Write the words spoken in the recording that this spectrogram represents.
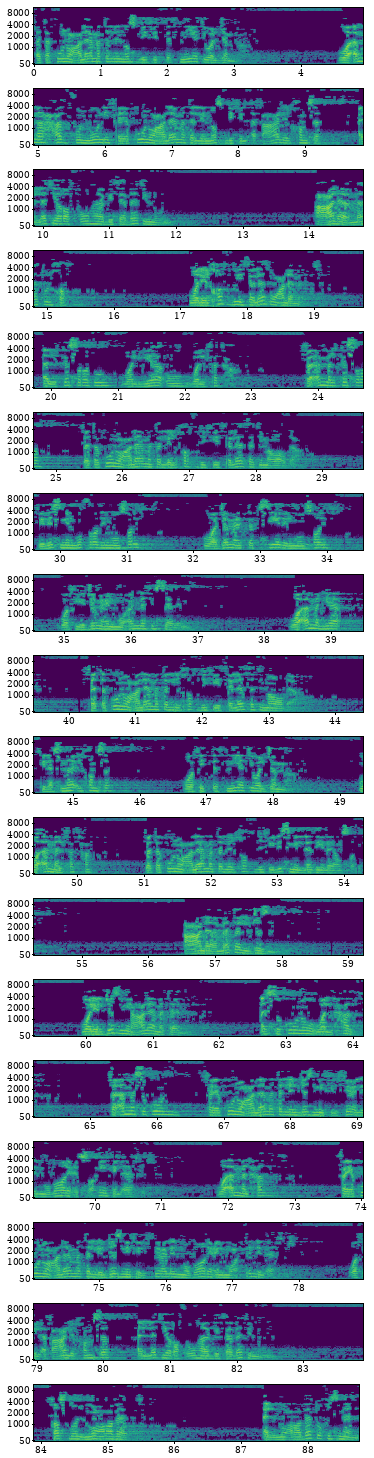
فتكون علامة للنصب في التثنية والجمع. وأما حذف النون فيكون علامة للنصب في الأفعال الخمسة. التي رفعها بثبات النون. علامات الخفض. وللخفض ثلاث علامات. الكسرة والياء والفتحة فأما الكسرة فتكون علامة للخفض في ثلاثة مواضع. في الاسم المفرد المنصرف وجمع التكسير المنصرف وفي جمع المؤنث السالم. وأما الياء فتكون علامة للخفض في ثلاثة مواضع في الأسماء الخمسة وفي التثنية والجمع. وأما الفتحة فتكون علامة للخفض في الاسم الذي لا ينصرف. علامة الجزم. وللجزم علامتان السكون والحذف. فأما السكون فيكون علامة للجزم في الفعل المضارع الصحيح الآخر. وأما الحذف فيكون علامة للجزم في الفعل المضارع المعتل الآخر. وفي الأفعال الخمسة التي رفعها بثبات النون. فصل المعربات. المعربات قسمان.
